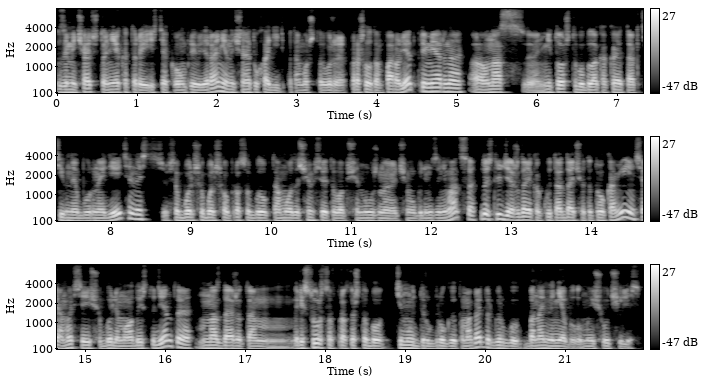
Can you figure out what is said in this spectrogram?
замечать, что некоторые из тех, кого мы привели ранее, начинают уходить, потому что уже прошло там пару лет примерно, а у нас э, не то чтобы была какая-то активная бурная деятельность, все больше и больше вопросов было к тому, зачем все это вообще нужно, чем мы будем заниматься. То есть люди ожидали какую-то отдачу от этого комьюнити, а мы все все еще были молодые студенты. У нас даже там ресурсов просто, чтобы тянуть друг друга и помогать друг другу, банально не было. Мы еще учились.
